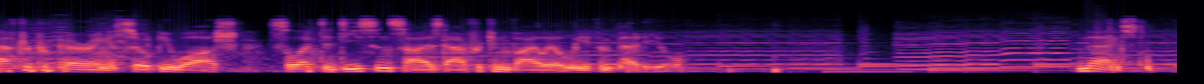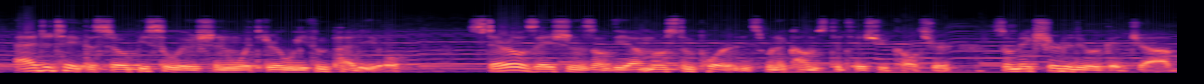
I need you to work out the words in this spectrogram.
After preparing a soapy wash, select a decent sized African violet leaf and petiole. Next, agitate the soapy solution with your leaf and petiole. Sterilization is of the utmost importance when it comes to tissue culture, so make sure to do a good job.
